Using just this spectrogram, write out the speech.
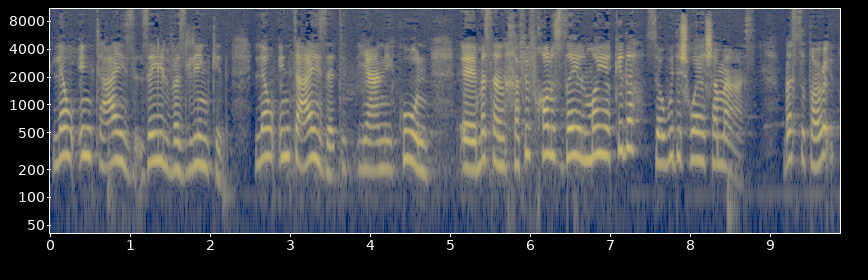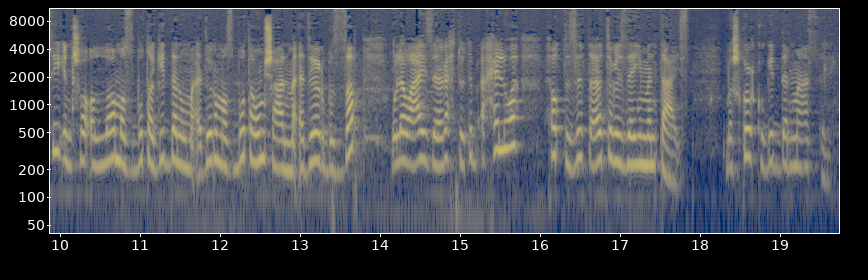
لو انت عايزة زي الفازلين كده لو انت عايزة تت- يعني يكون آه، مثلا خفيف خالص زي المية كده زودي شوية شمع عسل. بس طريقتي إن شاء الله مظبوطة جدا ومقادير مظبوطة وامشي على المقادير بالظبط. ولو عايزة ريحته تبقى حلوة حط زيت عطر زي ما انت عايز. بشكركم جدا مع السلامة.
